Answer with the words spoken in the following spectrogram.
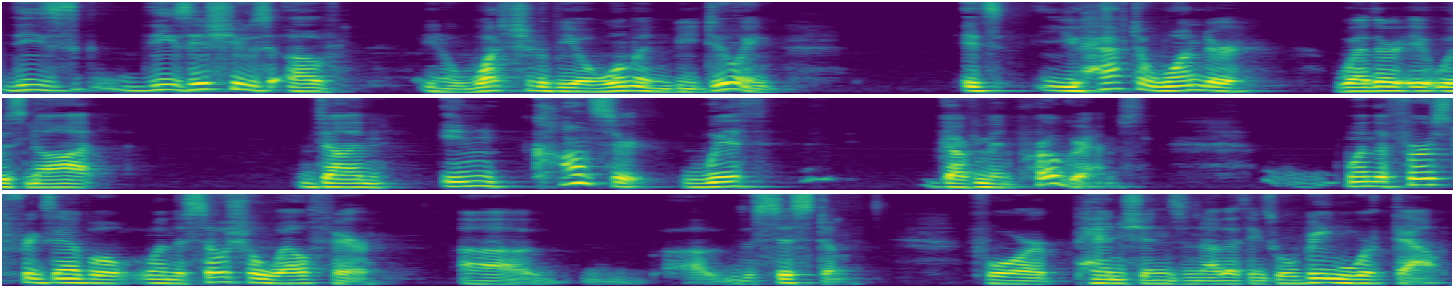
these these issues of you know what should be a woman be doing, it's you have to wonder whether it was not done in concert with government programs. When the first, for example, when the social welfare uh, uh, the system for pensions and other things were being worked out.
